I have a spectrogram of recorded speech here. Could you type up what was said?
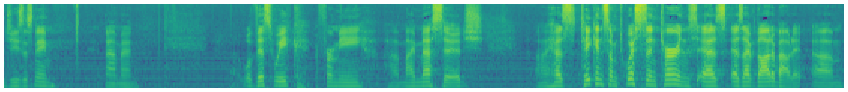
In Jesus' name, amen. Well, this week for me, uh, my message uh, has taken some twists and turns as, as I've thought about it. Um,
